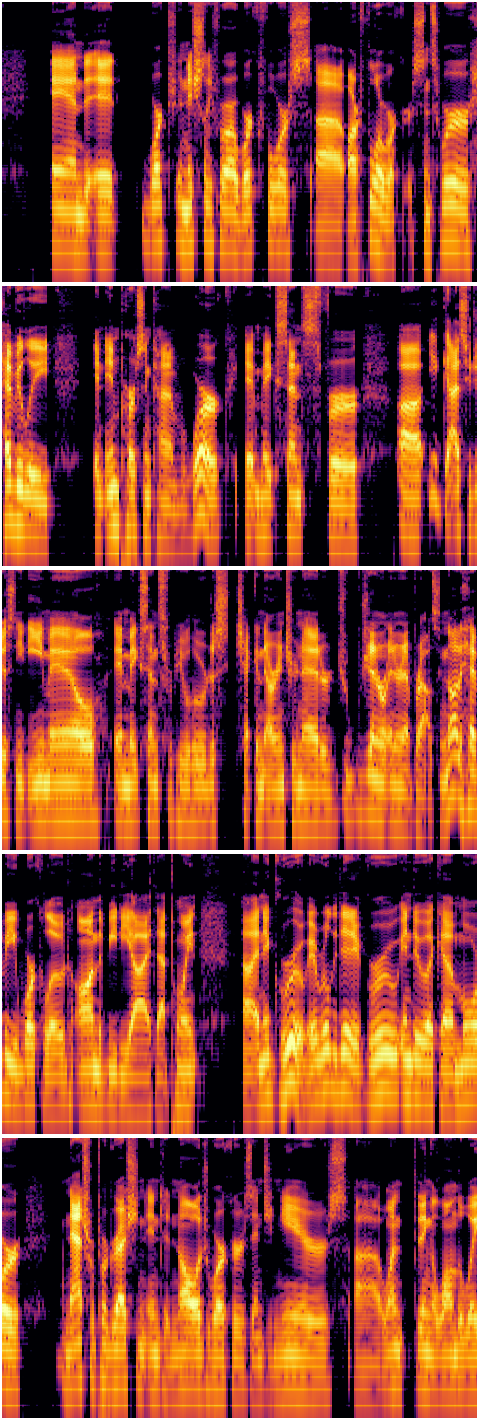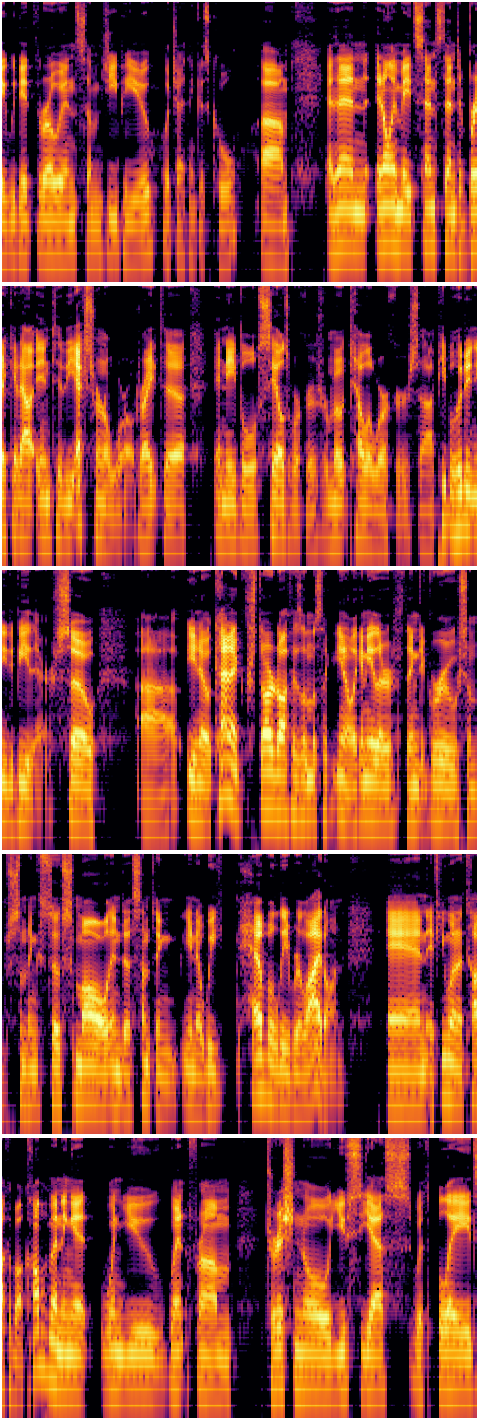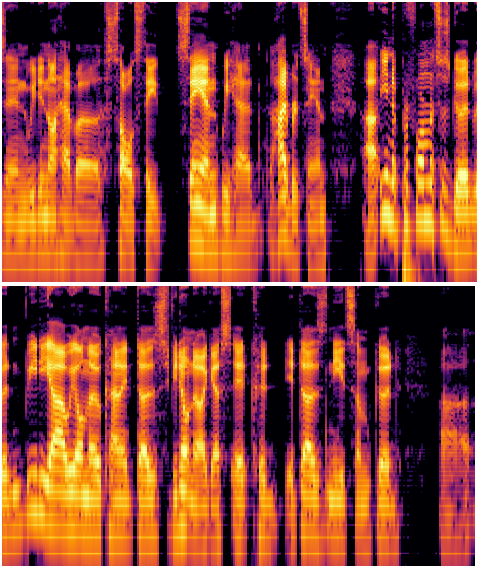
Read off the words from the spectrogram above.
and it worked initially for our workforce, uh, our floor workers. Since we're heavily an in-person kind of work, it makes sense for uh, you guys who just need email. It makes sense for people who are just checking our internet or general internet browsing. Not a heavy workload on the VDI at that point. Uh, and it grew. It really did. It grew into like a more natural progression into knowledge workers, engineers. Uh, one thing along the way, we did throw in some GPU, which I think is cool. Um, and then it only made sense then to break it out into the external world, right? To enable sales workers, remote teleworkers, uh, people who didn't need to be there. So, uh, you know, kind of started off as almost like you know, like any other thing that grew, some something so small into something you know we heavily relied on. And if you want to talk about complementing it, when you went from traditional UCS with blades, and we did not have a solid state SAN. We had a hybrid SAN. Uh, you know, performance is good, but VDI we all know kind of does. If you don't know, I guess it could it does need some good uh,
